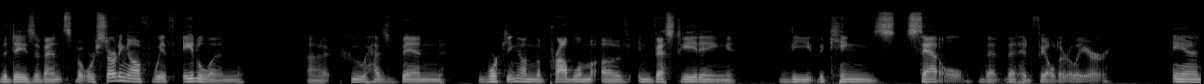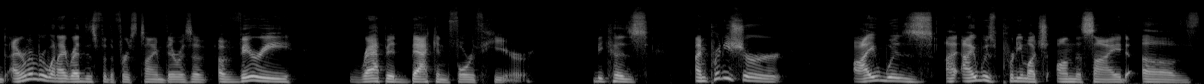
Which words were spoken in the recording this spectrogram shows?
the day's events. But we're starting off with Adolin, uh, who has been working on the problem of investigating the the king's saddle that that had failed earlier. And I remember when I read this for the first time, there was a, a very rapid back and forth here. Because I'm pretty sure I was I, I was pretty much on the side of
